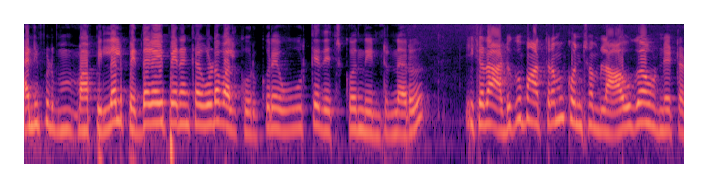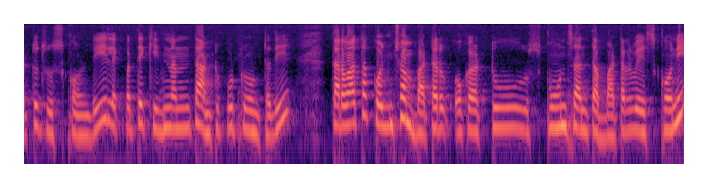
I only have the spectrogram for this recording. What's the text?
అని ఇప్పుడు మా పిల్లలు పెద్దగా అయిపోయాక కూడా వాళ్ళు కుర్కురే ఊరికే తెచ్చుకొని తింటున్నారు. ఇక్కడ అడుగు మాత్రం కొంచెం లావుగా ఉండేటట్టు చూసుకోండి. లేకపోతే కిందంతా అంటుకుంటూ ఉంటుంది. తర్వాత కొంచెం బటర్ ఒక టూ స్పూన్స్ అంత బటర్ వేసుకొని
